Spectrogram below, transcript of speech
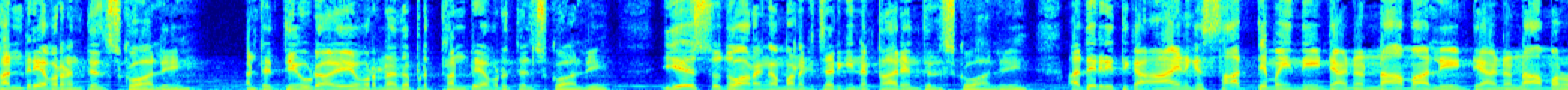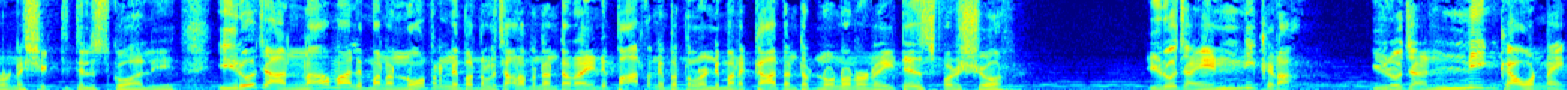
తండ్రి ఎవరని తెలుసుకోవాలి? అంటే దేవుడు ఎవరన్నప్పుడు తండ్రి ఎవరు తెలుసుకోవాలి? యేసు ద్వారంగా మనకు జరిగిన కార్యం తెలుసుకోవాలి. అదే రీతిగా ఆయనకి సాధ్యమైంది ఏంటి? ఆయన నామాలు ఏంటి? ఆయన నామాలు ఉన్న శక్తి తెలుసుకోవాలి. ఈరోజు ఆ నామాలు మన నూతన నిబంధనలు చాలామంది అంటారు ఆయన పాత నిబంధనలు అండి. మనకు కాదంటారు. No no no it is for sure ఈరోజు అవన్నీ ఇక్కడ ఈరోజు అన్నీ ఇంకా ఉన్నాయి.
